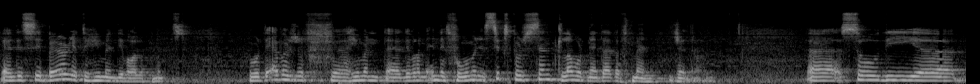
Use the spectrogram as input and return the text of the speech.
and it's a barrier to human development. Where the average of uh, human development index for women is 6% lower than that of men generally. So the,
